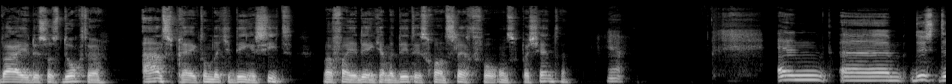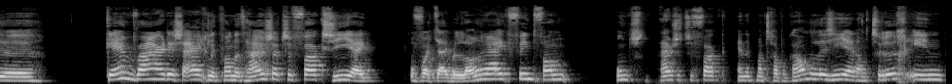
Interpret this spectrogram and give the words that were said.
waar je dus als dokter aanspreekt omdat je dingen ziet waarvan je denkt, ja, maar dit is gewoon slecht voor onze patiënten. Ja. En uh, dus de kernwaardes eigenlijk van het huisartsenvak zie jij, of wat jij belangrijk vindt van ons huisartsenvak en het maatschappelijk handelen, zie jij dan terug in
